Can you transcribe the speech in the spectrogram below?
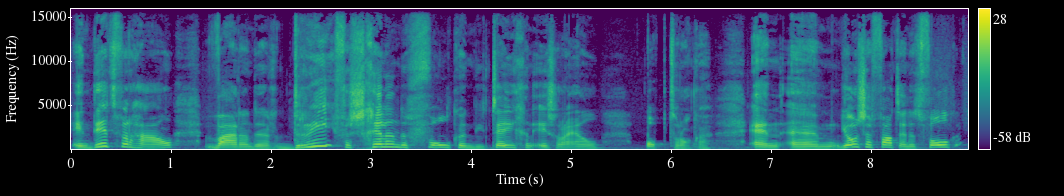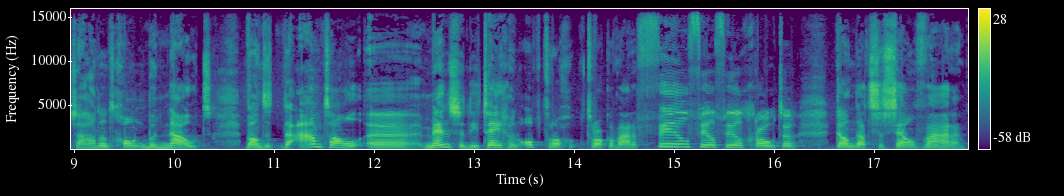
In dit verhaal waren er drie verschillende volken die tegen Israël optrokken. En um, Jozefat en het volk, ze hadden het gewoon benauwd. Want het de aantal uh, mensen die tegen hen optrokken waren veel, veel, veel groter dan dat ze zelf waren.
